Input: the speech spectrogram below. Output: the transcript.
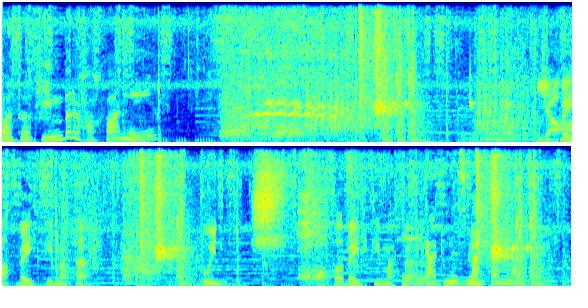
Bothodd Himber hochfani. Ho. Ja. Feith, feithi mather. Bwyn. Bothodd feithi mather. Gagnes. Ja.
